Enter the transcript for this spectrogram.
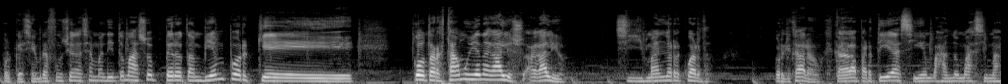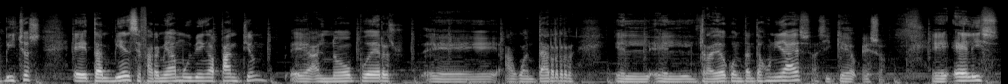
porque siempre funciona ese maldito mazo, pero también porque contrarrestaba muy bien a Galio, a Galio si mal no recuerdo. Porque claro, que cada partida siguen bajando más y más bichos. Eh, también se farmeaba muy bien a Pantheon. Eh, al no poder eh, aguantar el, el, tradeo con tantas unidades. Así que eso. Ellis.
